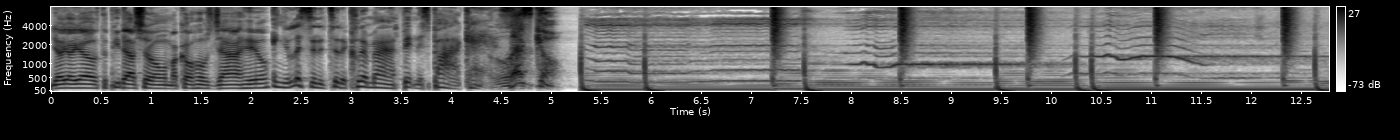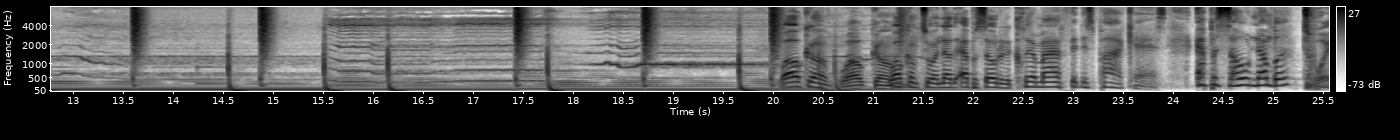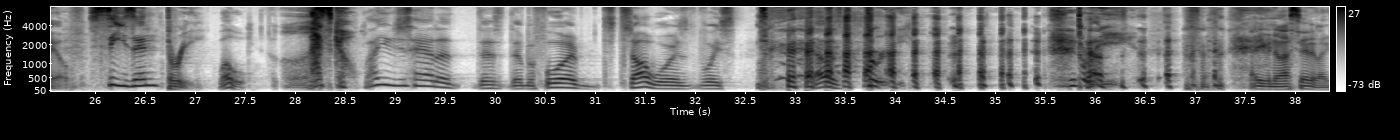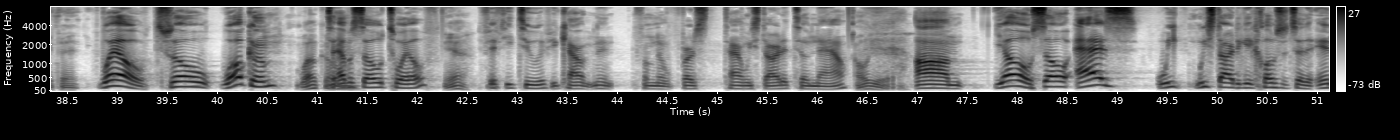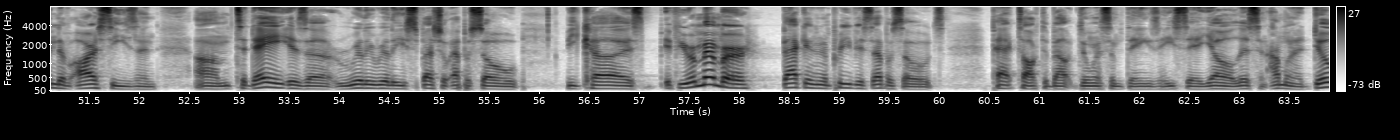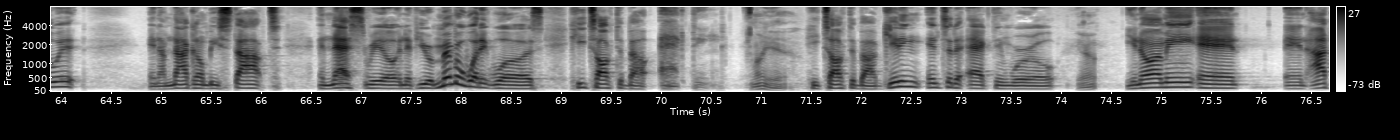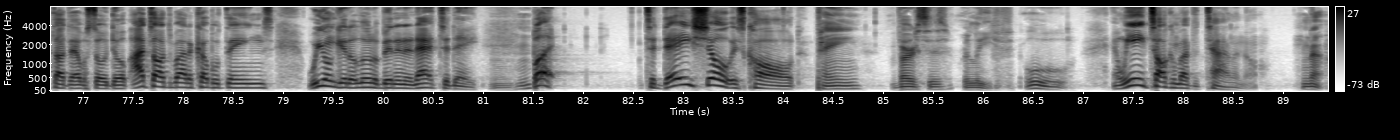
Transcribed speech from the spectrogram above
Yo, yo, yo, it's the P Dot Show. I'm with my co host, John Hill. And you're listening to the Clear Mind Fitness Podcast. Let's go. Welcome. Welcome. Welcome to another episode of the Clear Mind Fitness Podcast. Episode number, 12, season. 3. Whoa. Let's go. Why you just had a the, the before Star Wars voice? That was three. Three. I didn't even know I said it like that. well, so welcome Welcome. to episode 12. Yeah. 52 if you're counting it from the first time we started till now. Oh, yeah. Um, yo, so as we we start to get closer to the end of our season, um, today is a really really special episode because if you remember back in the previous episodes, Pat talked about doing some things, and he said, "Yo, listen, I'm gonna do it, and I'm not gonna be stopped." And that's real. And if you remember what it was, he talked about acting. Oh, yeah. He talked about getting into the acting world. Yep. You know what I mean? And and I thought that was so dope. I talked about a couple things. We're gonna get a little bit into that today. Mm-hmm. But today's show is called Pain versus relief. Ooh. And we ain't talking about the Tylenol. No.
